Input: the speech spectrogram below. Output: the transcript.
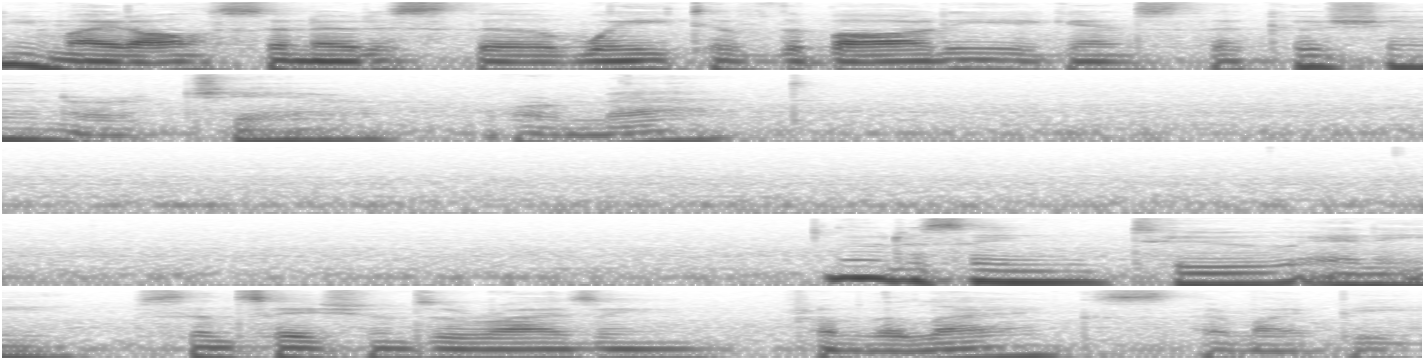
You might also notice the weight of the body against the cushion or chair or mat. Noticing too any sensations arising from the legs. There might be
